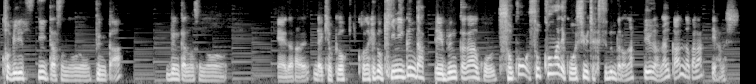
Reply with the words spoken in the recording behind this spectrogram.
こびりついたその文化？文化のその、えーだから、で曲を、この曲を聴きに行くんだっていう文化が、こう、そこ、そこまでこう執着するんだろうなっていうのはなんかあんのかなっていう話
